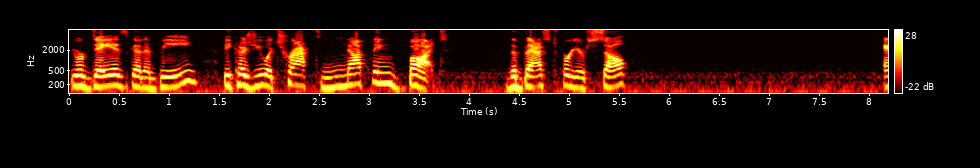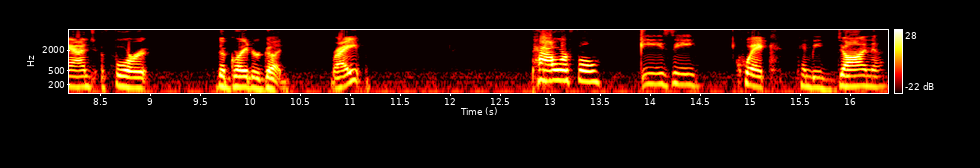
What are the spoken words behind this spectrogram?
your day is going to be because you attract nothing but the best for yourself and for the greater good, right? Powerful, easy, quick, can be done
